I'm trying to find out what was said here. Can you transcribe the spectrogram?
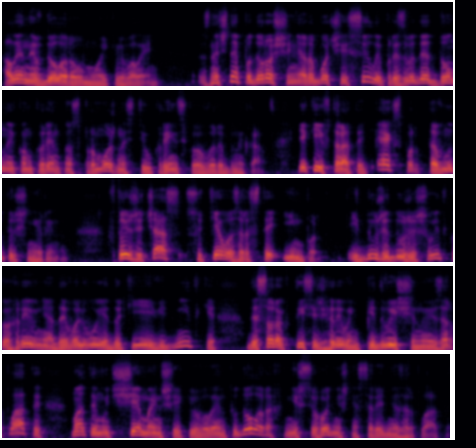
але не в доларовому еквіваленті. Значне подорожчання робочої сили призведе до неконкурентноспроможності українського виробника, який втратить експорт та внутрішній ринок. В той же час суттєво зросте імпорт, і дуже-дуже швидко гривня девальвує до тієї відмітки, де 40 тисяч гривень підвищеної зарплати матимуть ще менший еквівалент у доларах, ніж сьогоднішня середня зарплата.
